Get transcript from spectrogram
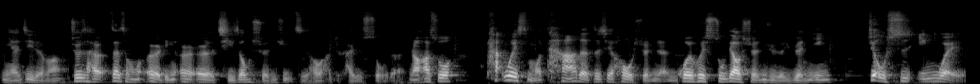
你还记得吗？就是他在从二零二二其中选举之后，他就开始说的。然后他说，他为什么他的这些候选人会会输掉选举的原因，就是因为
